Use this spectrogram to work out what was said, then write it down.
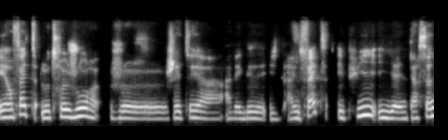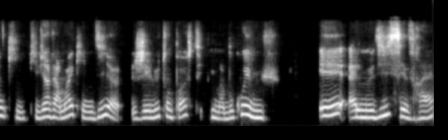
Et en fait, l'autre jour, j'étais des, à une fête, et puis il y a une personne qui, vient vers moi et qui me dit, j'ai lu ton poste, il m'a beaucoup ému. Et elle me dit, c'est vrai,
